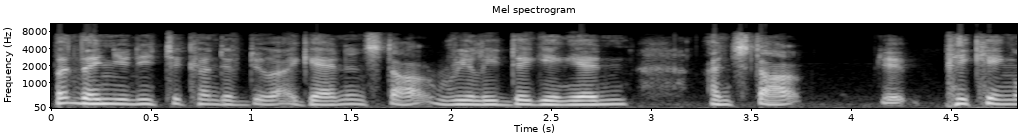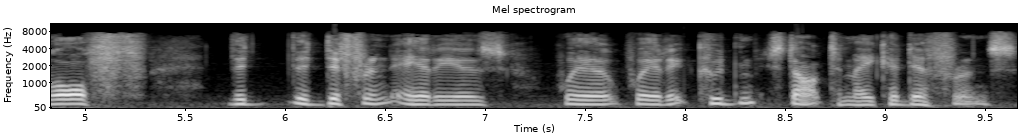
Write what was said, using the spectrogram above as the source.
but then you need to kind of do it again and start really digging in and start eh, picking off the the different areas where where it could start to make a difference.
